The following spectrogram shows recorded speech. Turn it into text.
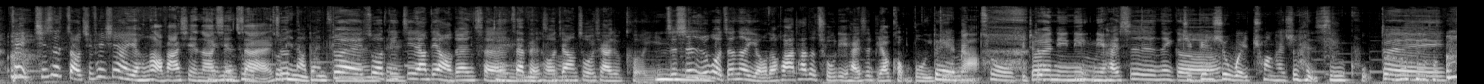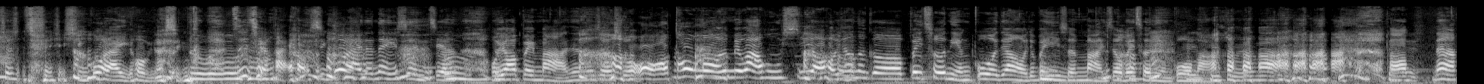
肺其实早期肺腺癌也很好发现啊。现在做电脑断层，对，做低剂量电脑断层，在北头这样做一下就可以。只是如果真的有的话，它的处理还是比较恐怖一点嘛。没错，比较对你你你还是那个，即便是微创还是很辛苦。对，就是醒过来以后比较辛苦，之前还好。醒过来的那一瞬间，我又要被骂，那时候说哦好痛哦，又没有办法呼吸哦，好像那个被车碾过这样，我就被医生骂。你知道被车碾过吗？好，那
